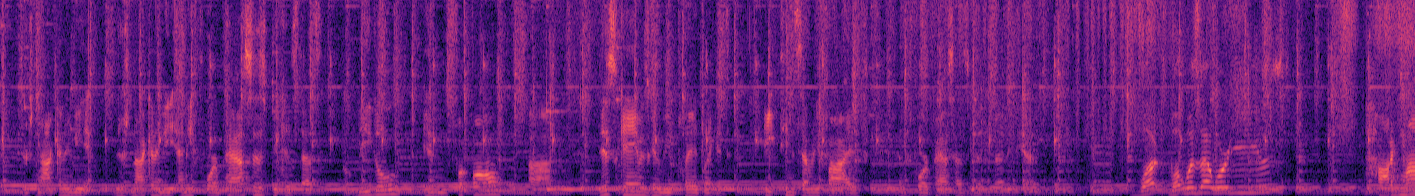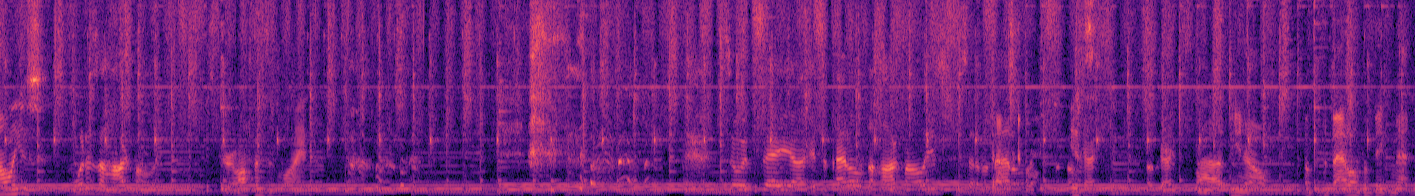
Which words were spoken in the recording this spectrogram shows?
There's not going to be there's not going to be any forward passes because that's illegal in football. Um, this game is going to be played like it's 1875 and the forward pass hasn't been invented yet. What what was that word you used? Hog mollies, What is a hog molly? their offensive line. So it's a uh, it's a battle of the hog mollies instead of a That's battle. Of, correct. okay, okay. Uh, you know, of the battle of the big men.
